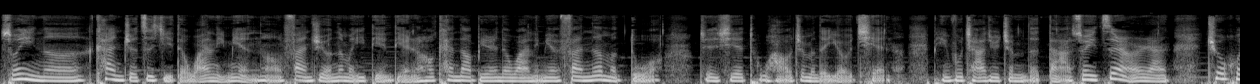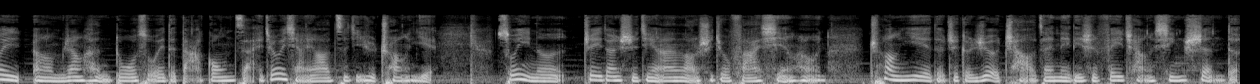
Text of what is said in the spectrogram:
所以呢，看着自己的碗里面啊饭只有那么一点点，然后看到别人的碗里面饭那么多，这些土豪这么的有钱，贫富差距这么的大，所以自然而然就会嗯让很多所谓的打工仔就会想要自己去创业。所以呢，这一段时间，安老师就发现哈，创业的这个热潮在内地是非常兴盛的。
